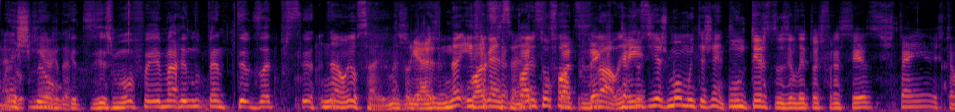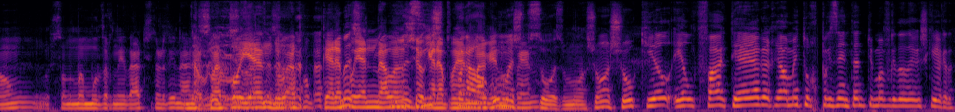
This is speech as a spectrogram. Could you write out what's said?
Não, a o- esquerda. Não, o que entusiasmou foi a Marine Le Pen, teve 18%. Não, eu sei, mas Aliás, na, em pode- França, pode- eu estou a falar de Portugal, entusiasmou muita gente. Um terço dos eleitores franceses têm, estão, são de uma modernidade extraordinária. Não, Quer apoiando, ap- quer apoiando Mélenchon, quer apoiando Marine Le algumas Pen. pessoas, o Melanchon achou que ele, ele, de facto, era realmente o representante de uma verdadeira esquerda.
